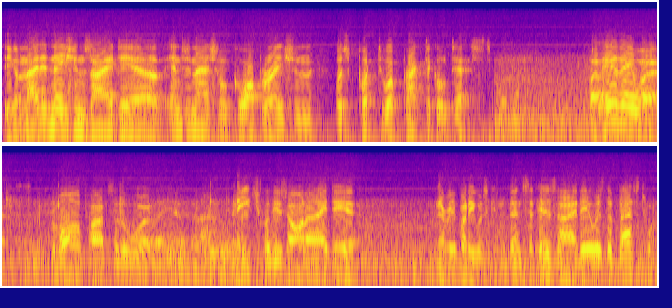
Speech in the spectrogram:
The United Nations idea of international cooperation was put to a practical test. Well, here they were, from all parts of the world, and each with his own idea. And everybody was convinced that his idea was the best one.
